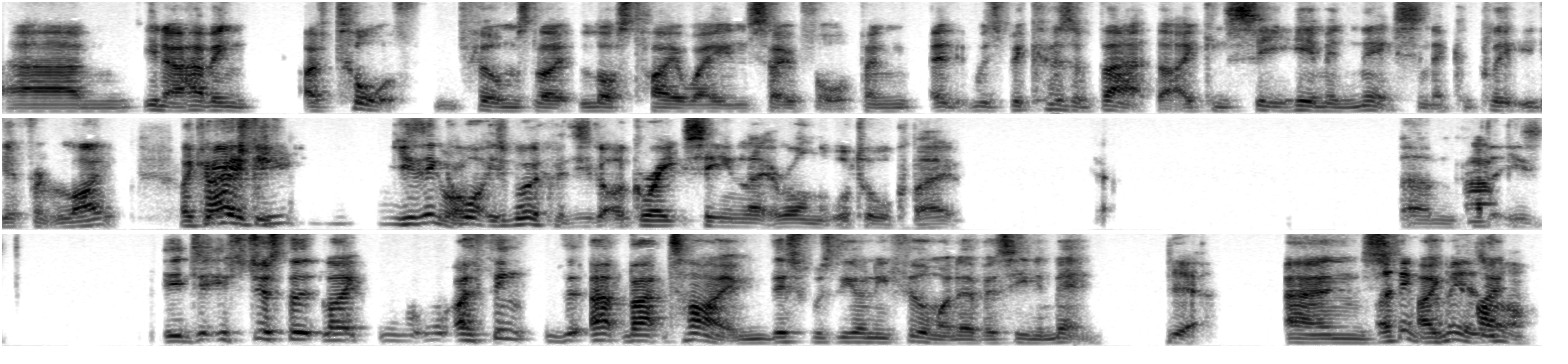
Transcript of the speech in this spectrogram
um, you know, having I've taught films like Lost Highway and so forth, and it was because of that that I can see him in this in a completely different light. Like, I Yeah, actually, you, you think Go of on. what he's working with. He's got a great scene later on that we'll talk about. Um, Uh, that he's it, it's just that, like, I think that at that time, this was the only film I'd ever seen him in. Yeah. and I think for me as kind- well.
